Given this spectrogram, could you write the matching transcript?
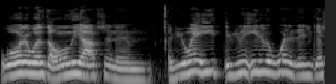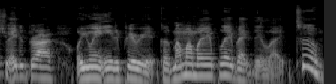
water was the only option. And if you ain't eat, if you ain't eat it with water, then you guess you ate it dry or you ain't eat it period. Because my mama didn't play back then like, too.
